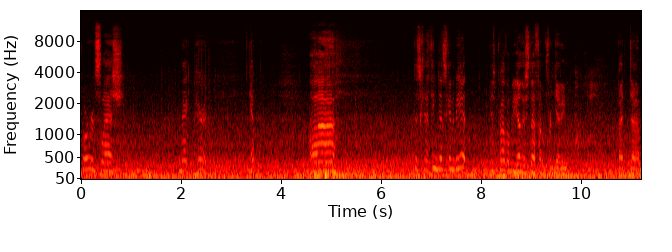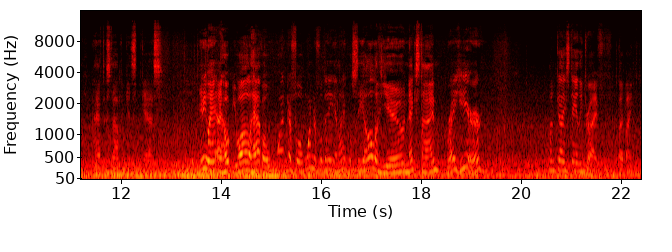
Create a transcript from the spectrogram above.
forward slash MacParrot. Yep. Uh, this, I think that's going to be it. There's probably other stuff I'm forgetting, but um, I have to stop and get some gas. Anyway, I hope you all have a wonderful, wonderful day, and I will see all of you next time right here on Guy's Daily Drive. Bye bye.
